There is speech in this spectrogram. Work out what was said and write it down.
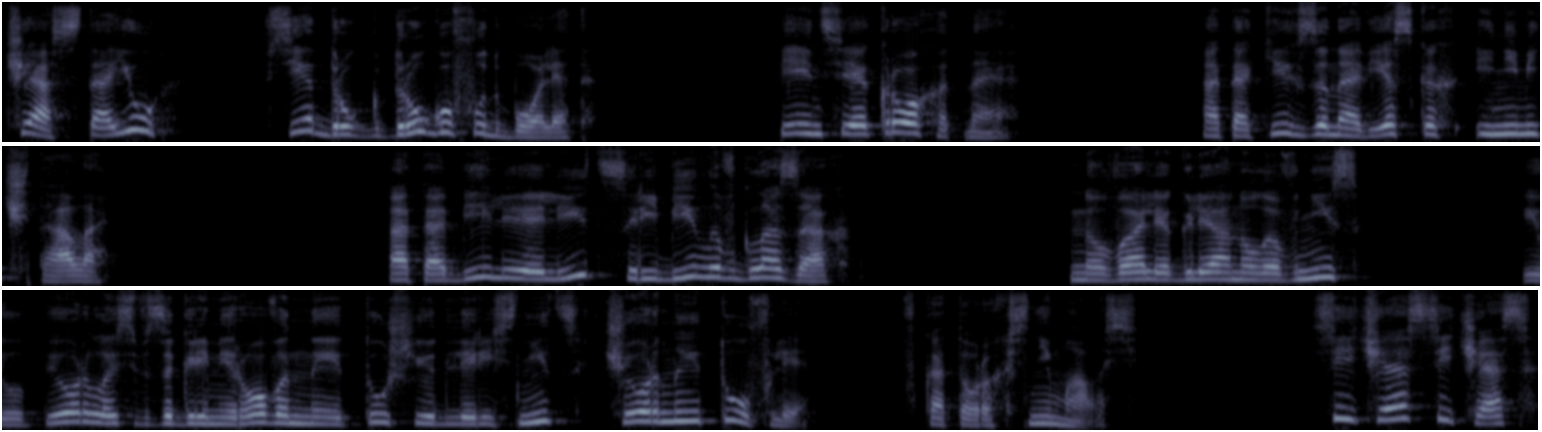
Час стою, все друг к другу футболят. Пенсия крохотная. О таких занавесках и не мечтала. От обилия лиц рябило в глазах. Но Валя глянула вниз и уперлась в загримированные тушью для ресниц черные туфли, в которых снималась. «Сейчас, сейчас».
